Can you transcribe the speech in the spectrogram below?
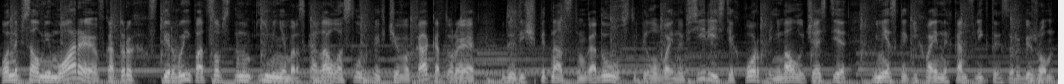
Он написал мемуары, в которых впервые под собственным именем рассказал о службе в ЧВК, которая в 2015 году вступила в войну в Сирии и с тех пор принимал участие в нескольких военных конфликтах за рубежом.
